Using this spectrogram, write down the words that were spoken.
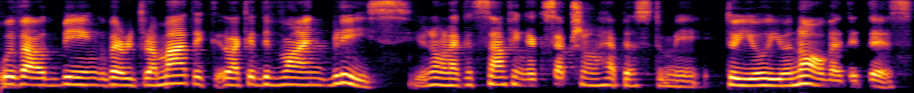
without being very dramatic, like a divine bliss, you know, like something exceptional happens to me, to you, you know that it is.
